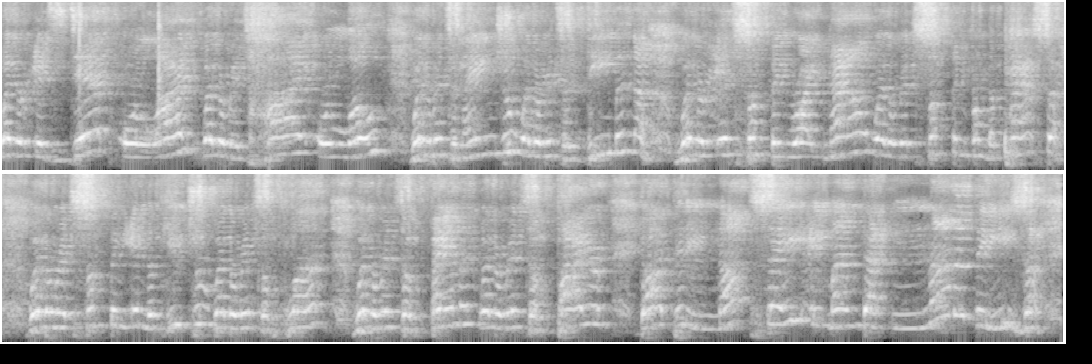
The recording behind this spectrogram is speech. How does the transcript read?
whether it's death or life, whether it's high or low, whether it's an angel, whether it's a demon, whether it's something right now, whether it's something from the past, whether it's something in the future, whether it's a flood, of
